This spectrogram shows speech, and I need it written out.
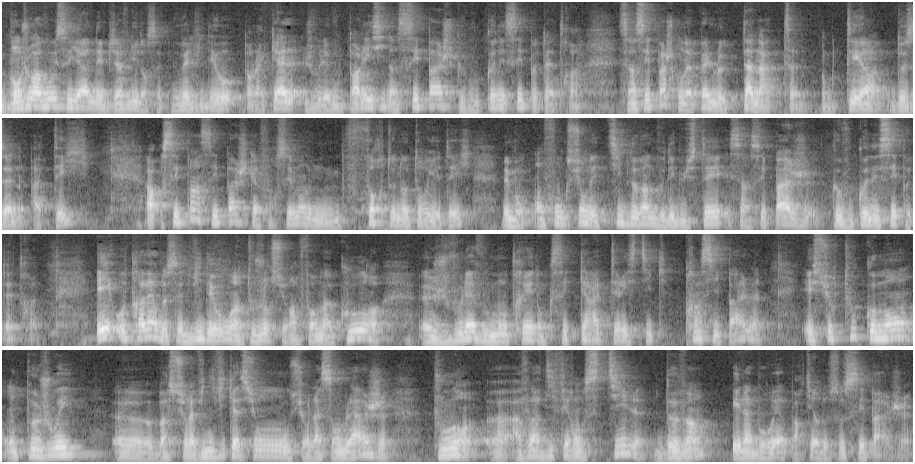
Bonjour à vous, c'est Yann et bienvenue dans cette nouvelle vidéo dans laquelle je voulais vous parler ici d'un cépage que vous connaissez peut-être. C'est un cépage qu'on appelle le Tanat, donc T-A-2-N-A-T. Alors, c'est pas un cépage qui a forcément une forte notoriété, mais bon, en fonction des types de vins que vous dégustez, c'est un cépage que vous connaissez peut-être. Et au travers de cette vidéo, hein, toujours sur un format court, euh, je voulais vous montrer donc ses caractéristiques principales et surtout comment on peut jouer euh, bah, sur la vinification ou sur l'assemblage pour euh, avoir différents styles de vin élaborés à partir de ce cépage.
